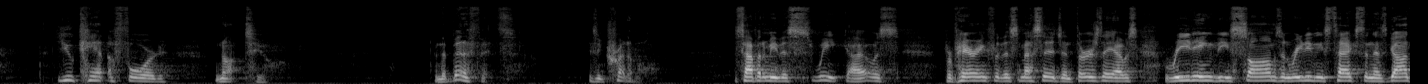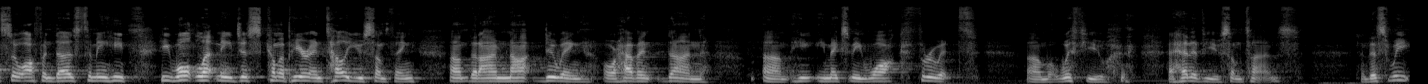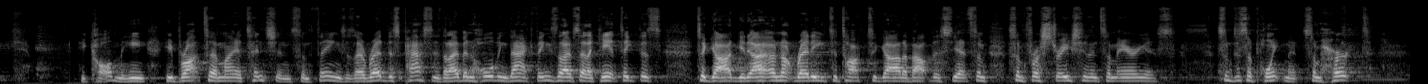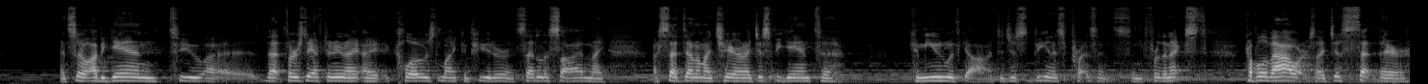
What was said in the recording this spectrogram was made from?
You can't afford not to. And the benefits is incredible. This happened to me this week. I was preparing for this message. And thursday i was reading these psalms and reading these texts. And as god so often does to me he, he won't let me just come up here and tell you something um, that i'm not doing or haven't done. Um, he, he makes me walk through it um, with you ahead of you sometimes. And this week he called me. He, he brought to my attention some things as I read this passage that I've been holding back, things that I've said, I can't take this to God yet. I'm not ready to talk to God about this yet. Some, some frustration in some areas, some disappointment, some hurt. And so I began to, uh, that Thursday afternoon, I, I, closed my computer and set it aside, and I, I sat down in my chair and I just began to commune with God, to just be in His presence. And for the next couple of hours, I just sat there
